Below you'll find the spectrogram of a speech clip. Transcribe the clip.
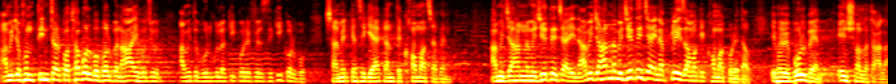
আমি যখন তিনটার কথা বলব, বলবেন, আয় হুজুর, আমি তো ভুলগুলো কি করে ফেলছি, কি করব? স্বামীর কাছে গিয়ে একান্তে ক্ষমা চাবেন। আমি জাহান্নামে যেতে চাই না, আমি জাহান্নামে যেতে চাই না প্লিজ আমাকে ক্ষমা করে দাও। এভাবে বলবেন ইনশাল্লাহ তাআলা।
